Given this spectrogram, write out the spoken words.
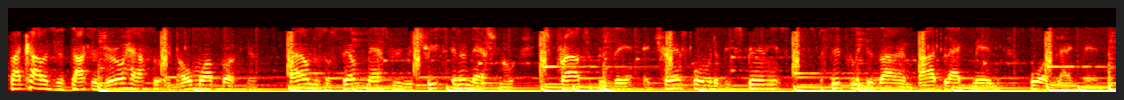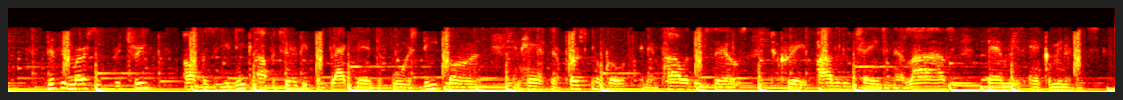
Psychologist Dr. Gerald Hassel and Omar Buckner, founders of Self-Mastery Retreats International, is proud to present a transformative experience specifically designed by black men for black men. This immersive retreat offers a unique opportunity for black men to forge deep bonds, enhance their personal growth, and empower themselves to create positive change in their lives, families, and communities.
